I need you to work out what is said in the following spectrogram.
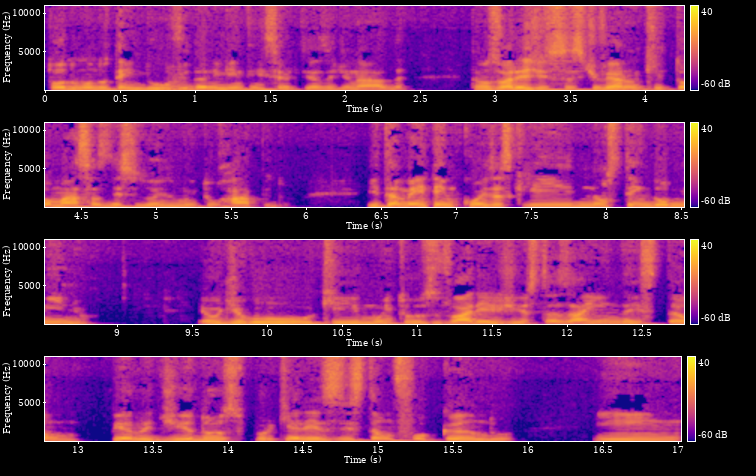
todo mundo tem dúvida, ninguém tem certeza de nada. Então os varejistas tiveram que tomar essas decisões muito rápido. E também tem coisas que não se tem domínio. Eu digo que muitos varejistas ainda estão perdidos porque eles estão focando em,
